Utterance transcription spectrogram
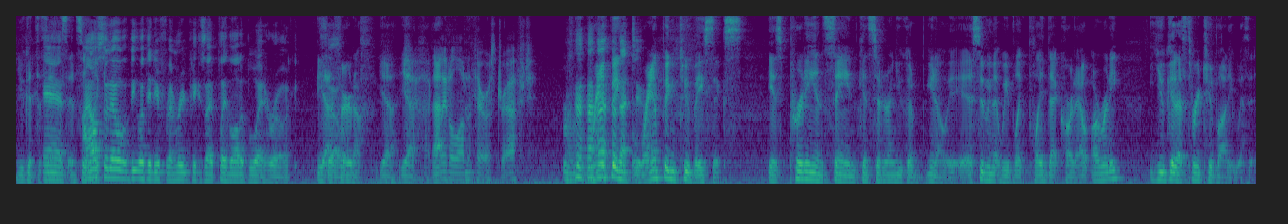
You get the And things. And so, I like, also know the, what they do for memory because I played a lot of Blue Eyed Heroic. yeah, So- fair enough. Yeah, yeah. I Uh, played a lot of Theros Draft. ramping ramping two basics is pretty insane considering you could you know assuming that we've like played that card out already you get a three two body with it.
